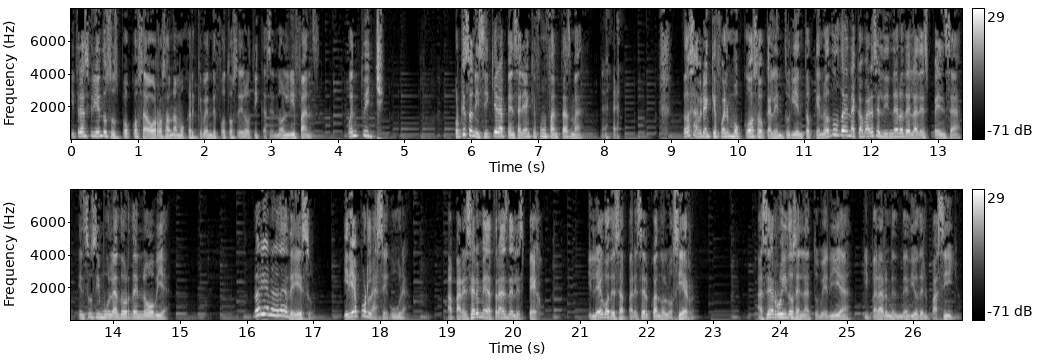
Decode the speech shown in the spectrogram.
y transfiriendo sus pocos ahorros a una mujer que vende fotos eróticas en OnlyFans o en Twitch. Porque eso ni siquiera pensarían que fue un fantasma. Todos sabrían que fue el mocoso calenturiento que no duda en acabarse el dinero de la despensa en su simulador de novia. No haría nada de eso. Iría por la segura. Aparecerme atrás del espejo. Y luego desaparecer cuando lo cierren. Hacer ruidos en la tubería y pararme en medio del pasillo.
